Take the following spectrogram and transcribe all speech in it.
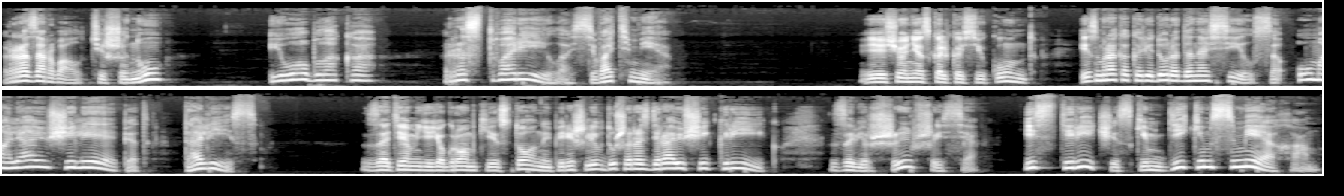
разорвал тишину, и облако растворилось во тьме. Еще несколько секунд из мрака коридора доносился умоляющий лепет Талис. Затем ее громкие стоны перешли в душераздирающий крик — завершившийся истерическим диким смехом.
